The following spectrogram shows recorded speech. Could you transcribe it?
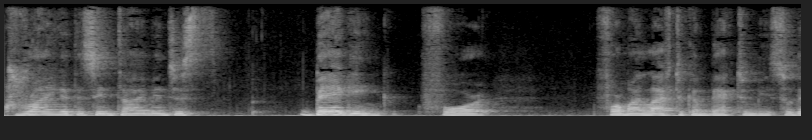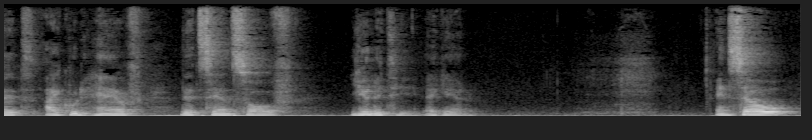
crying at the same time, and just begging for for my life to come back to me so that I could have that sense of unity again. And so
